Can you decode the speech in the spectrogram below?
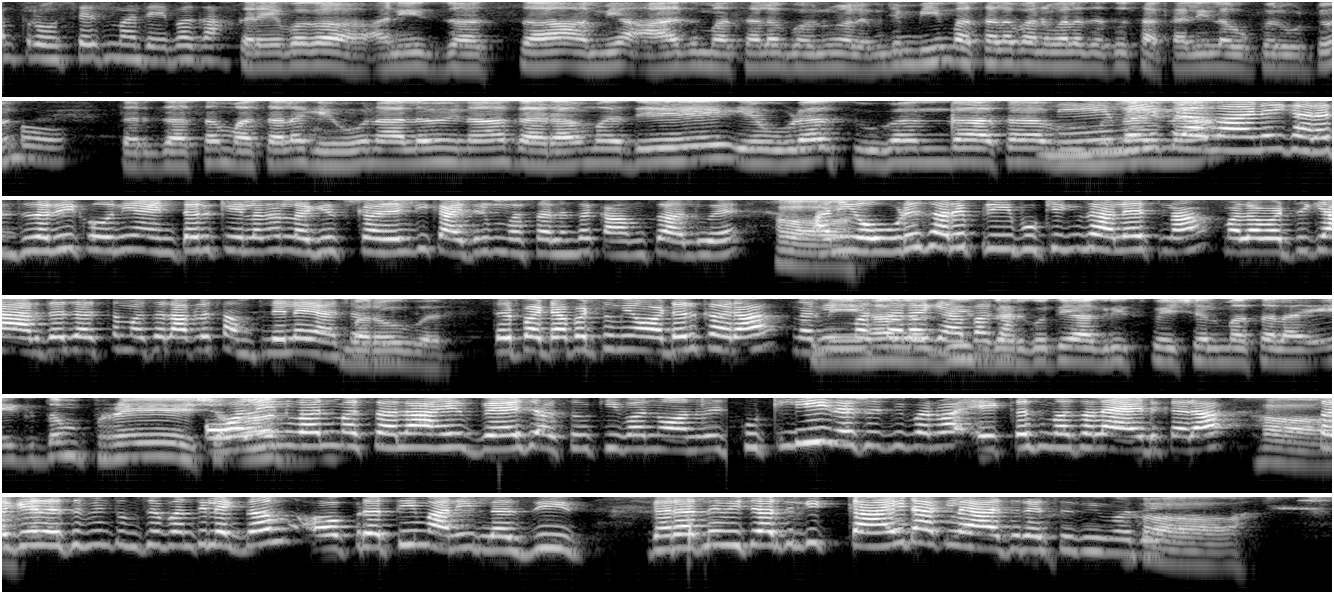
प्रोसेसमध्ये बघा. तर हे बघा आणि जसा आम्ही आज मसाला बनवून आलोय म्हणजे मी मसाला बनवायला जातो सकाळी लवकर उठून. हो. तर जसा मसाला घेऊन आलोय ना घरामध्ये एवढा सुगंध असा घुमलाय ना. नेहमीप्रमाणे घरात जरी कोणी एंटर केला ना लगेच कळेल की काहीतरी मसाल्यांचं काम चालू आहे. हा, आणि एवढे सारे प्री बुकिंग झालेत ना मला वाटतं की अर्धा जास्त मसाला आपला संपलेला आहे याच्यात. बरोबर. तर पटापट तुम्ही ऑर्डर करा नवीन स्नेहा मसाला घ्या लजीज बघा. घरगुती आगरी स्पेशल मसाला एकदम फ्रेश ऑल इन वन मसाला आहे व्हेज असो किंवा नॉन व्हेज कुठलीही रेसिपी बनवा एकच मसाला ऍड करा. सगळे रेसिपी तुमचे बनतील एकदम अप्रतिम आणि लजीज. घरातले विचारतील की काय टाकलंय आज रेसिपी मध्ये? हा.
